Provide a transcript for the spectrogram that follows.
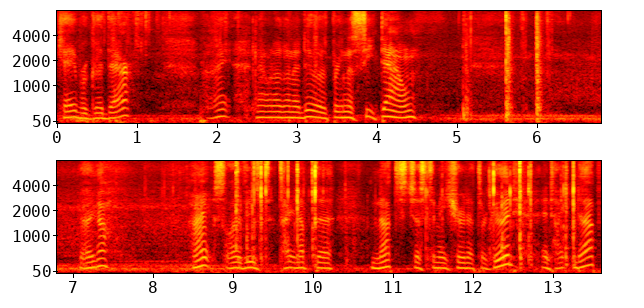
Okay, we're good there. All right, now what I'm gonna do is bring the seat down. There you go. All right, so what I do is tighten up the nuts just to make sure that they're good and tightened up.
